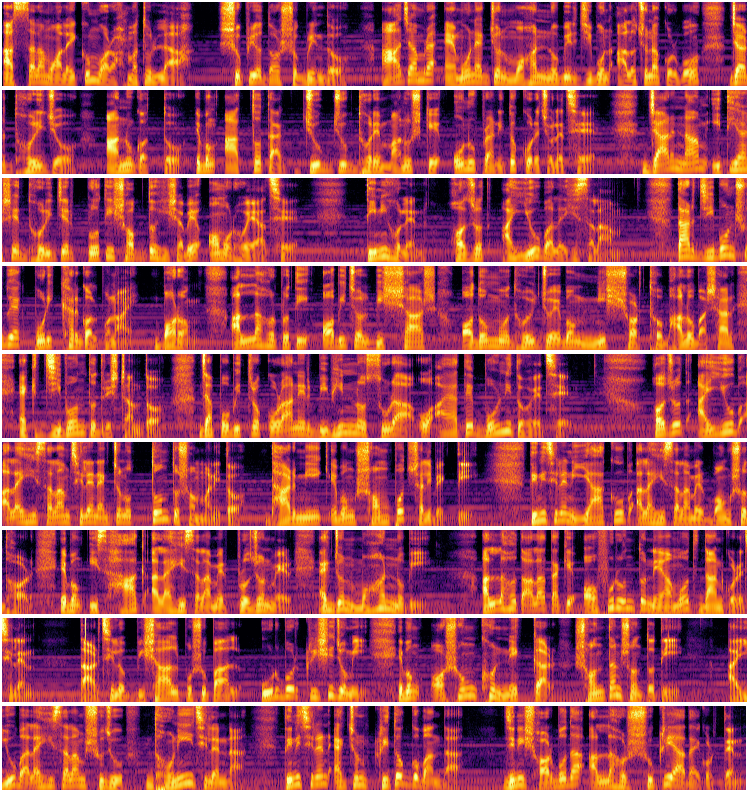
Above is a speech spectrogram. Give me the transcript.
আসসালামু আলাইকুম ওরহমতুল্লাহ সুপ্রিয় দর্শকবৃন্দ, আজ আমরা এমন একজন মহান নবীর জীবন আলোচনা করব যার ধৈর্য, আনুগত্য এবং আত্মত্যাগ যুগ যুগ ধরে মানুষকে অনুপ্রাণিত করে চলেছে, যার নাম ইতিহাসে ধৈর্যের প্রতিশব্দ হিসাবে অমর হয়ে আছে। তিনি হলেন হজরত আইয়ুব আলাইহিসালাম তার জীবন শুধু এক পরীক্ষার গল্প নয়, বরং আল্লাহর প্রতি অবিচল বিশ্বাস, অদম্য ধৈর্য এবং নিঃস্বার্থ ভালোবাসার এক জীবন্ত দৃষ্টান্ত, যা পবিত্র কোরআনের বিভিন্ন সূরা ও আয়াতে বর্ণিত হয়েছে। হজরত আইয়ুব আলাহি সালাম ছিলেন একজন অত্যন্ত সম্মানিত, ধার্মিক এবং সম্পদশালী ব্যক্তি। তিনি ছিলেন ইয়াকুব আলাহি সালামের বংশধর এবং ইসহাক আলাহি সালামের প্রজন্মের একজন মহান নবী। আল্লাহ তালা তাকে অফুরন্ত নেয়ামত দান করেছিলেন। তার ছিল বিশাল পশুপাল, উর্বর কৃষিজমি এবং অসংখ্য নেককার সন্তান সন্ততি। আইয়ুব আলাহিসাল্লাম শুধু ধনীই ছিলেন না, তিনি ছিলেন একজন কৃতজ্ঞ বান্দা, যিনি সর্বদা আল্লাহর শুক্রিয়া আদায় করতেন।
